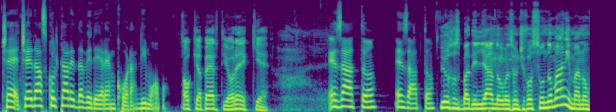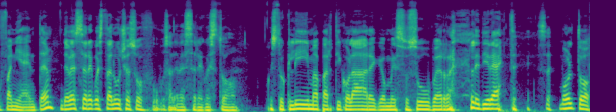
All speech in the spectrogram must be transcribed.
c'è, c'è da ascoltare e da vedere ancora, di nuovo. Occhi aperti, orecchie. Esatto, esatto. Io sto sbadigliando come se non ci fosse un domani, ma non fa niente. Deve essere questa luce soffusa, deve essere questo, questo clima particolare che ho messo su per le dirette. Molto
